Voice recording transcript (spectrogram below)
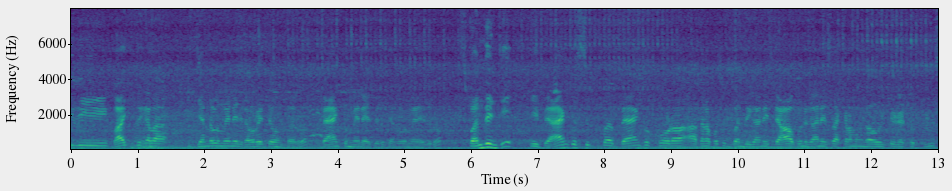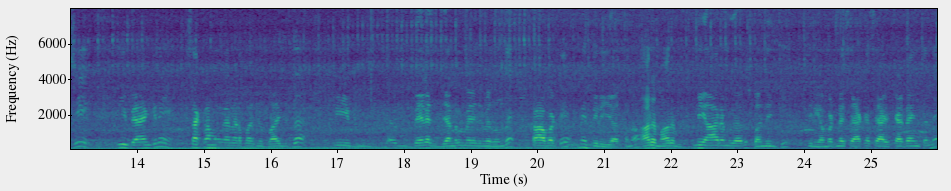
ఇది బాధ్యత గల జనరల్ మేనేజర్ ఎవరైతే ఉంటారో బ్యాంకు మేనేజర్ జనరల్ మేనేజరు స్పందించి ఈ బ్యాంకు సిబ్బ బ్యాంకు కూడా అదనపు సిబ్బంది కానీ స్టాఫ్ని కానీ సక్రమంగా వచ్చేటట్టు చూసి ఈ బ్యాంకుని సక్రమంగా నడపాల్సిన బాధ్యత ఈ మేనేజర్ జనరల్ మేనేజర్ మీద ఉంది. కాబట్టి మేము తెలియజేస్తున్నాం. ఆర్ఎం ఆర్ఎం. మీ ఆర్ఎం గారు స్పందించి దీనికి వెంటనే శాఖ శాఖ కేటాయించండి.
